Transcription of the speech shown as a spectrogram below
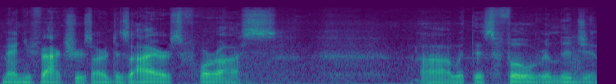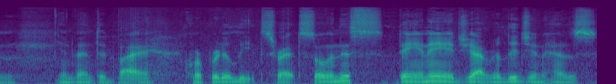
manufactures our desires for us uh, with this faux religion invented by corporate elites, right? So in this day and age, yeah, religion has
